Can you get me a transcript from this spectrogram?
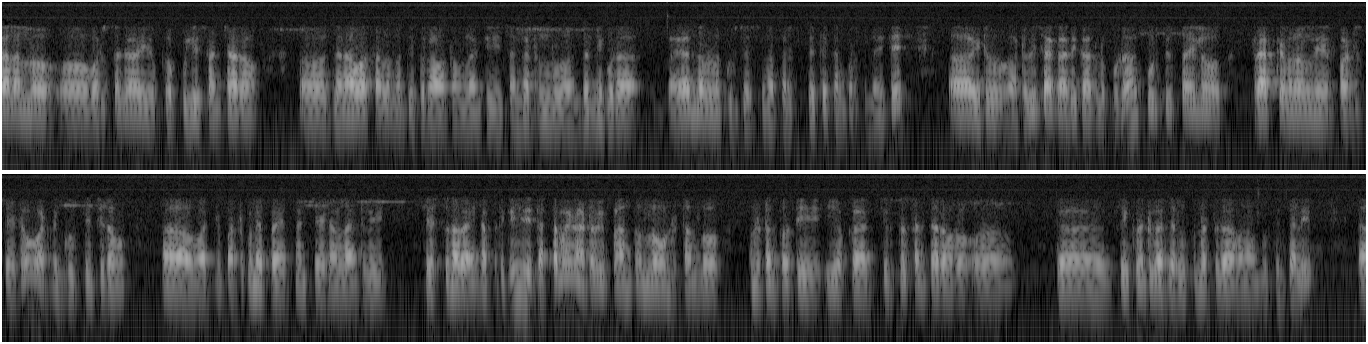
కాలంలో వరుసగా ఈ యొక్క పులి సంచారం జనావాసాల మధ్యకు రావటం లాంటి సంఘటనలు అందరినీ కూడా భయాందోళనకు గురి చేస్తున్న పరిస్థితి అయితే కనపడుతుంది. అయితే ఇటు అటవీ శాఖ అధికారులు కూడా పూర్తి స్థాయిలో ట్రాప్ కెమెరాలను ఏర్పాటు చేయడం వాటిని గుర్తించడం వాటిని పట్టుకునే ప్రయత్నం చేయడం లాంటివి చేస్తున్నారు. అయినప్పటికీ ఇది దట్టమైన అటవీ ప్రాంతంలో ఉండటంలో ఉండటంతో ఈ యొక్క చిరుత సంచారం ఫ్రీక్వెంట్గా జరుగుతున్నట్టుగా మనం గుర్తించాలి. ఆ,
